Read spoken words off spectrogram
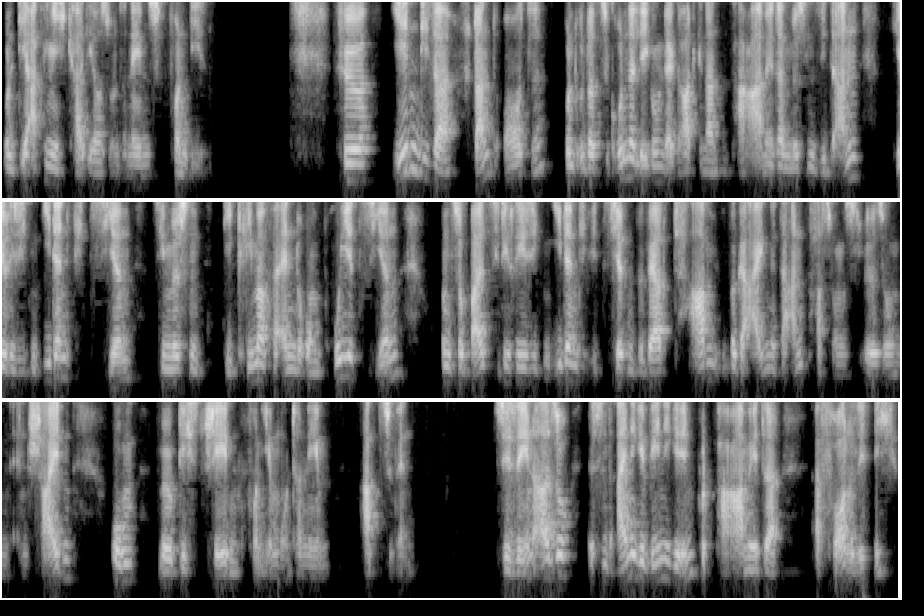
und die Abhängigkeit Ihres Unternehmens von diesen. Für jeden dieser Standorte und unter Zugrundelegung der gerade genannten Parameter müssen Sie dann die Risiken identifizieren. Sie müssen die Klimaveränderung projizieren und sobald Sie die Risiken identifiziert und bewertet haben, über geeignete Anpassungslösungen entscheiden, um möglichst Schäden von Ihrem Unternehmen abzuwenden. Sie sehen also, es sind einige wenige Input-Parameter erforderlich,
